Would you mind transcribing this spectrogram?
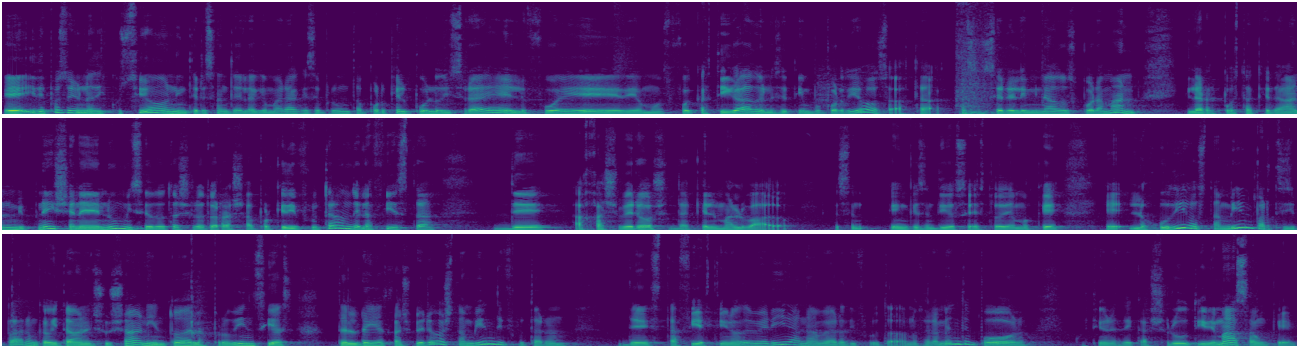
Eh, y después hay una discusión interesante de la Gemara que se pregunta por qué el pueblo de Israel fue, digamos, fue castigado en ese tiempo por Dios hasta casi ser eliminados por Amán. Y la respuesta que dan, porque disfrutaron de la fiesta de Ahashverosh, de aquel malvado. ¿En qué sentido es esto? Digamos que eh, los judíos también participaron, que habitaban en Shushan y en todas las provincias del rey Ahashverosh, también disfrutaron de esta fiesta y no deberían haber disfrutado, no solamente por cuestiones de kashrut y demás, aunque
